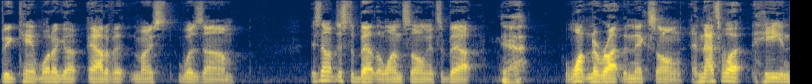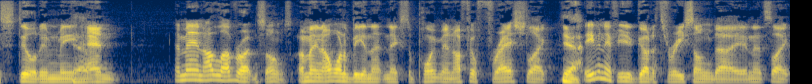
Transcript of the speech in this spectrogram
boot camp, what I got out of it most was, um, it's not just about the one song; it's about Yeah. wanting to write the next song, and that's what he instilled in me. Yeah. And and man, I love writing songs. I mean, I want to be in that next appointment. I feel fresh, like Yeah. Even if you've got a three song day, and it's like,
